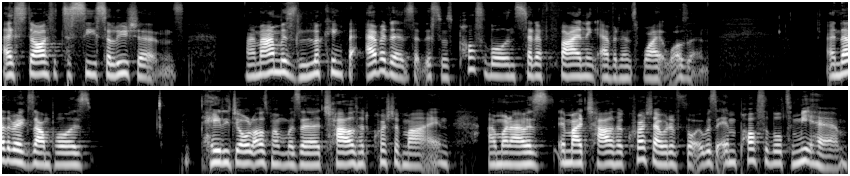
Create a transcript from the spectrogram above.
I started to see solutions. My mind was looking for evidence that this was possible instead of finding evidence why it wasn't. Another example is Haley Joel Osment was a childhood crush of mine. And when I was in my childhood crush, I would have thought it was impossible to meet him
